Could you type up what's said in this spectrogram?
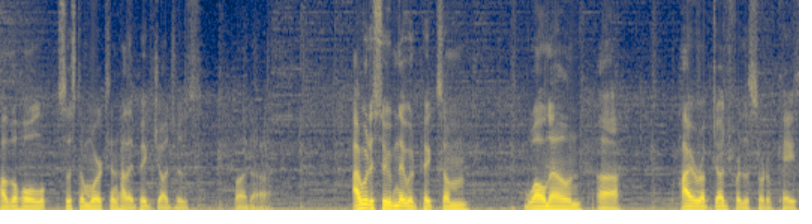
how the whole system works and how they pick judges, but uh, I would assume they would pick some well-known, uh, higher-up judge for this sort of case.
